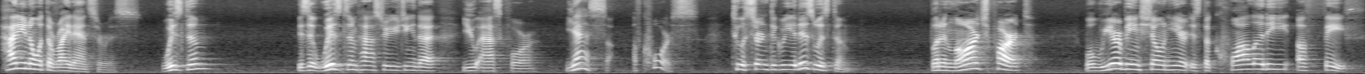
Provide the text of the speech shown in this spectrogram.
How do you know what the right answer is? Wisdom? Is it wisdom, Pastor Eugene, that you ask for? Yes, of course. To a certain degree, it is wisdom. But in large part, what we are being shown here is the quality of faith.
